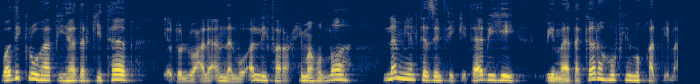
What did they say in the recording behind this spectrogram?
وذكرها في هذا الكتاب يدل على أن المؤلف رحمه الله لم يلتزم في كتابه بما ذكره في المقدمة.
